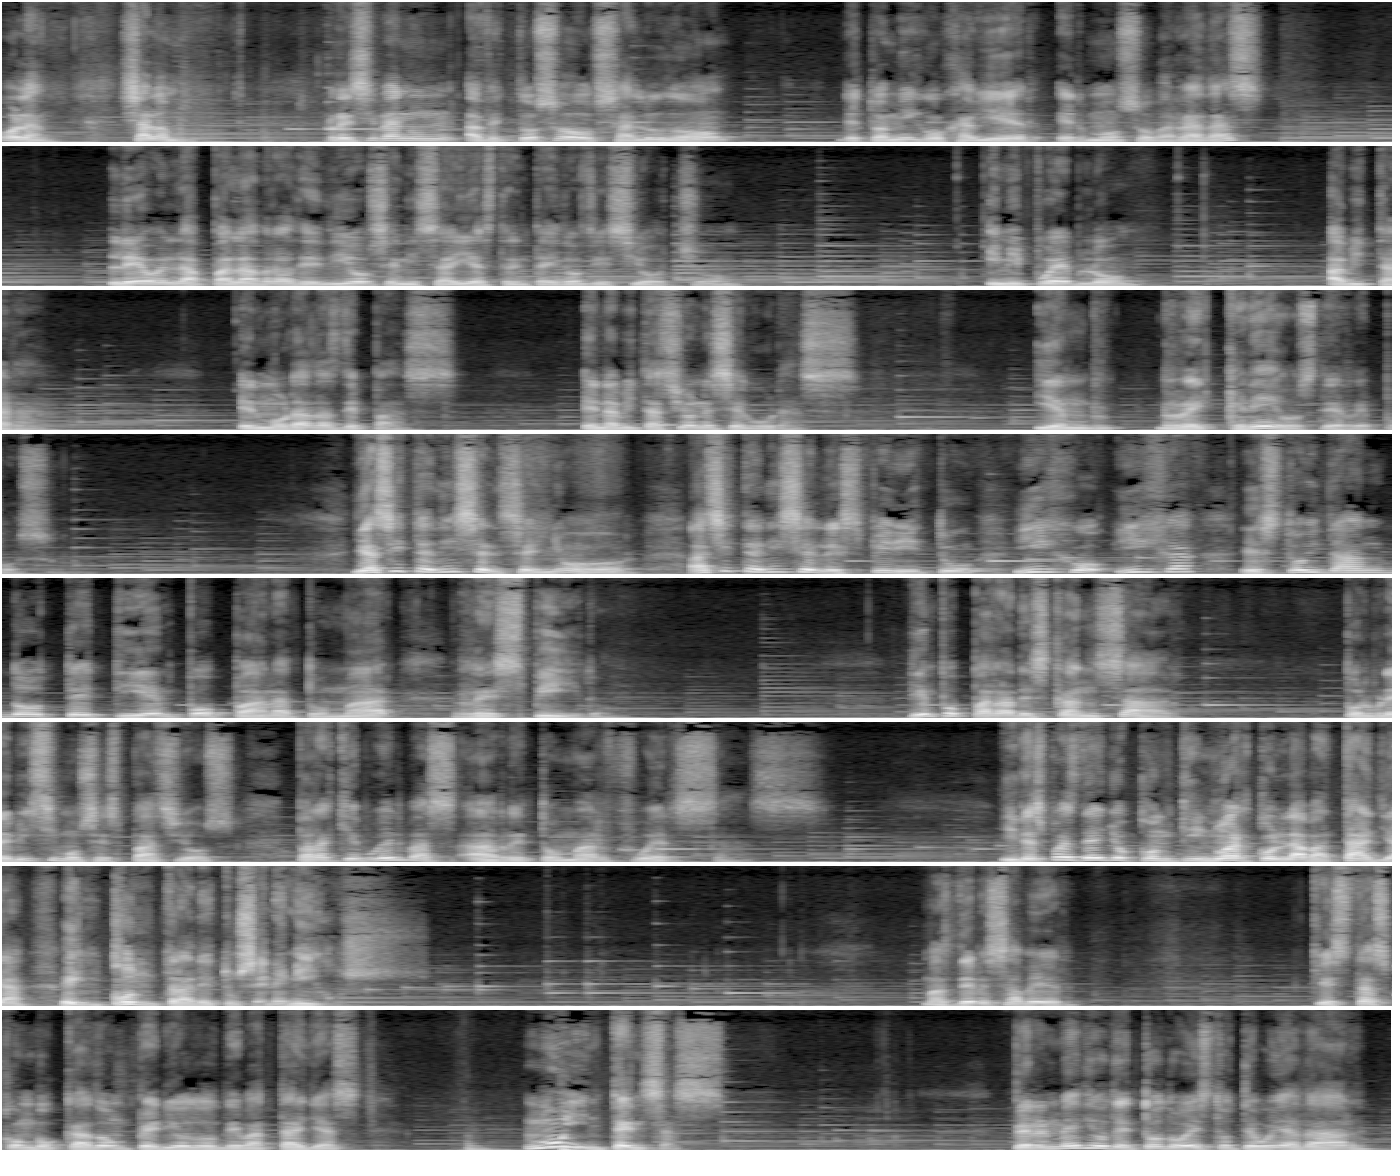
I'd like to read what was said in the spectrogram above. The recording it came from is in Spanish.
Hola, Shalom. Reciban un afectuoso saludo de tu amigo Javier Hermoso Barradas. Leo en la palabra de Dios en Isaías 32, 18. Y mi pueblo habitará en moradas de paz, en habitaciones seguras y en recreos de reposo. Y así te dice el Señor, así te dice el Espíritu, hijo, hija, estoy dándote tiempo para tomar respiro. Tiempo para descansar por brevísimos espacios para que vuelvas a retomar fuerzas. Y después de ello continuar con la batalla en contra de tus enemigos. Mas debes saber que estás convocado a un periodo de batallas muy intensas. Pero en medio de todo esto te voy a dar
